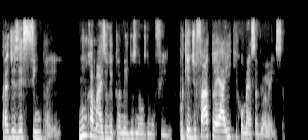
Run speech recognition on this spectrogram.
para dizer sim para ele. Nunca mais eu reclamei dos nãos do meu filho, porque de fato é aí que começa a violência.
